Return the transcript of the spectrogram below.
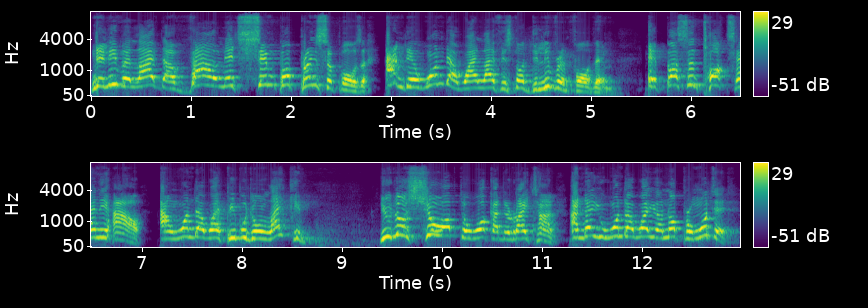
They live a life that violates simple principles and they wonder why life is not delivering for them. A person talks anyhow and wonder why people don't like him. You don't show up to work at the right time and then you wonder why you are not promoted.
